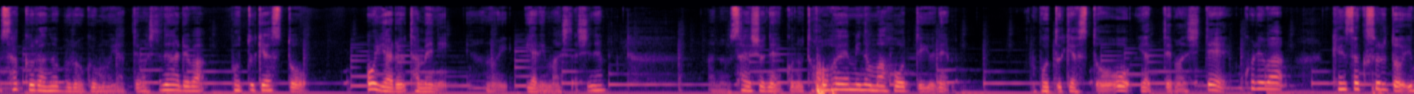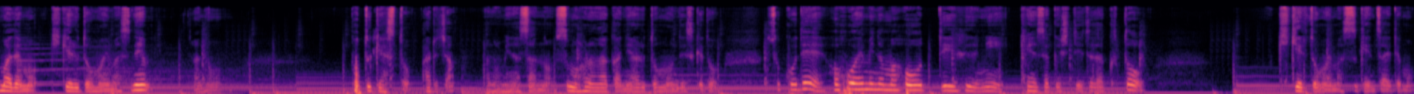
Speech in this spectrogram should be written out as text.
さくらのブログもやってましたね。あれはポッドキャストをやるためにあのやりましたしね。あの最初ねこの「微笑みの魔法」っていうねポッドキャストをやってましてこれは検索すると今でも聞けると思いますね。あのポッドキャストあるじゃん。あの皆さんのスマホの中にあると思うんですけどそこで「微笑みの魔法」っていう風に検索していただくと聞けると思います現在でも。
